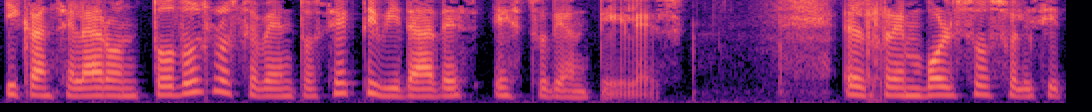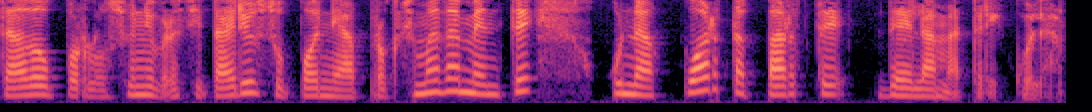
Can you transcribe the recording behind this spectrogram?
y cancelaron todos los eventos y actividades estudiantiles. El reembolso solicitado por los universitarios supone aproximadamente una cuarta parte de la matrícula.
